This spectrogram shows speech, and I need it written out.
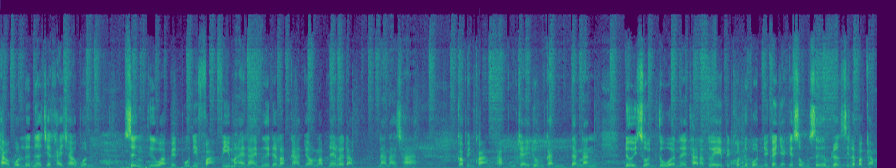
ชาวบนเลือดเนื้อเชื้อไขชาวบน ซึ่งถือว่าเป็นผู้ที่ฝากฝีไม้ลายมือได้รับการยอมรับในระดับนานาชาติ ก็เป็นความภาคภูมิใจร่วมกัน ดังนั้น โดยส่วนตัวในฐานะตัวเองเป็นคนอุบลเนี่ก็อยากจะส่งเสริมเรื่องศิลปกรรม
